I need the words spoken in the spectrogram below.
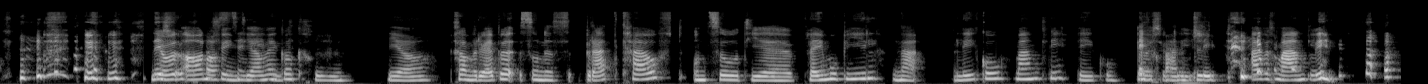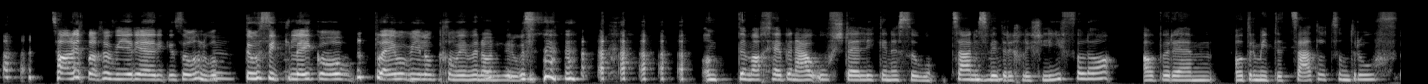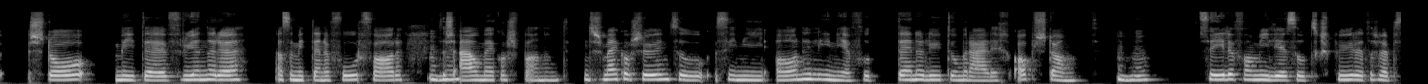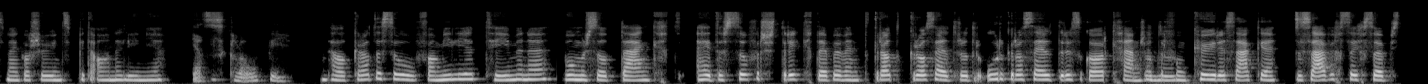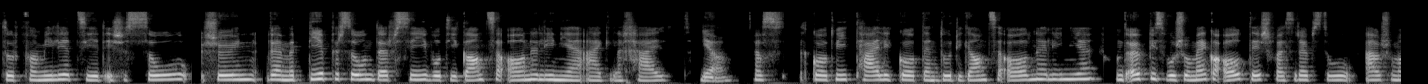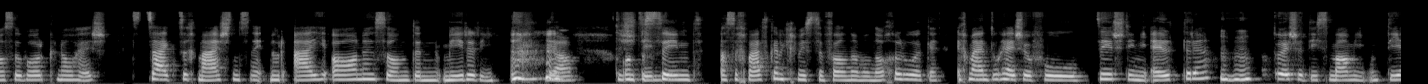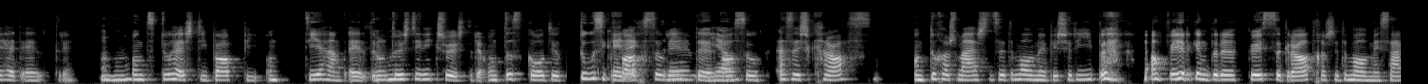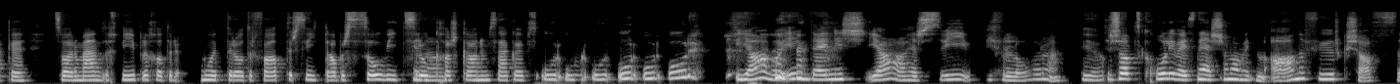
ja, finde ich auch mega cool. Ja. Ich habe mir eben so ein Brett gekauft und so die Playmobil, nein, Lego-Männchen. Lego. Einfach Männchen. Einfach Männchen. Jetzt habe ich doch einen vierjährigen Sohn, der tausend Lego Playmobil und komme immer noch nicht raus. und dann mache ich eben auch Aufstellungen so. Jetzt habe ich es mhm. wieder ein bisschen schleifen lassen, aber, ähm, oder mit den Zetteln zum drauf stehen, mit den früheren also mit diesen Vorfahren. Mhm. Das ist auch mega spannend. Und es ist mega schön, so seine Ahnenlinie von den Leuten, die man eigentlich abstammt. Mhm. Seelenfamilie so zu spüren, das ist etwas mega Schönes bei der Ahnenlinie. Ja, das glaube ich. Und halt gerade so Familienthemen, wo man so denkt, hey, das ist so verstrickt, eben wenn du gerade Großeltern oder Urgroßeltern sogar kennst mhm. oder vom Hören sagen, dass einfach sich so etwas durch die Familie zieht, ist es so schön, wenn man die Person darf sein, wo die ganze Ahnenlinie eigentlich heilt. Ja. Das geht wie die Heilung geht dann durch die ganze Ahnenlinie. Und etwas, was schon mega alt ist, ich weiss nicht, ob du auch schon mal so wahrgenommen hast, zeigt sich meistens nicht nur eine Ahne, sondern mehrere. Ja. Das und das sind, also ich weiß gar nicht, ich müsste den Fall nochmal nachschauen. Ich meine, du hast ja von zuerst deine Eltern, mhm. du hast ja deine Mami und die hat Eltern. Mhm. Und du hast die Papi und die haben Eltern mhm. und du hast deine Geschwister und das geht ja tausendfach so weiter. Ja. Also es ist krass. Und du kannst meistens nicht einmal mehr beschreiben, ab irgendeinem gewissen Grad kannst du nicht einmal mehr sagen, zwar männlich, weiblich oder Mutter oder Vater Seite, aber so weit zurück genau. kannst du gar nicht mehr sagen, ob es Ur, Ur, Ur, Ur, Ur, Ur. Ja, aber irgendwann ist, ja, hast du es wie, wie verloren. Ja. Das ist schon das Coole, ich weiss nicht, hast du schon mal mit dem Ahnenfeuer geschafft?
